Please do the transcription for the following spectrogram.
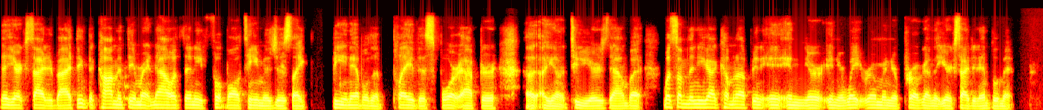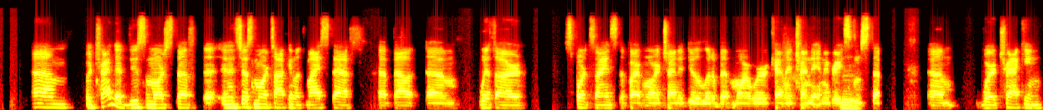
that you're excited about. I think the common theme right now with any football team is just like being able to play the sport after uh, uh, you know two years down. But what's something you got coming up in, in, in your in your weight room and your program that you're excited to implement? Um, we're trying to do some more stuff, uh, and it's just more talking with my staff about um, with our sports science department. We're trying to do a little bit more. We're kind of trying to integrate mm. some stuff. Um, we're tracking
